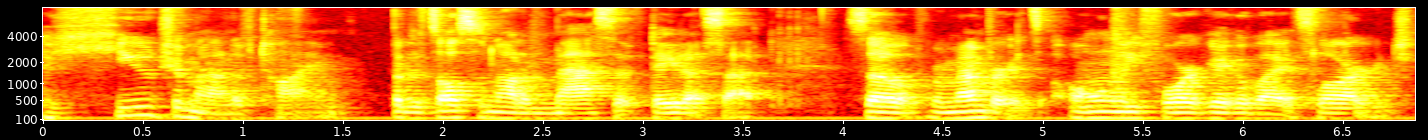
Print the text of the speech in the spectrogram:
a huge amount of time, but it's also not a massive data set. So remember, it's only 4 gigabytes large.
